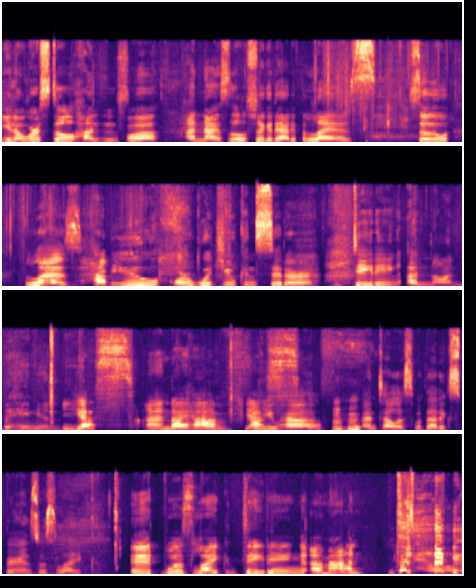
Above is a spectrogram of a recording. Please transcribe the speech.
you know we're still hunting for a nice little sugar daddy for Les. So, Les, have you or would you consider dating a non-Bahamian? Yes, and I have. Yes. You have? And tell us what that experience was like. It was like dating a man. Oh.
